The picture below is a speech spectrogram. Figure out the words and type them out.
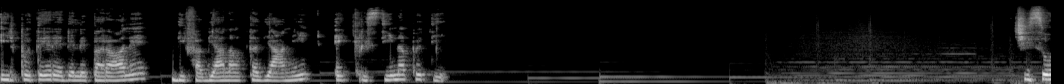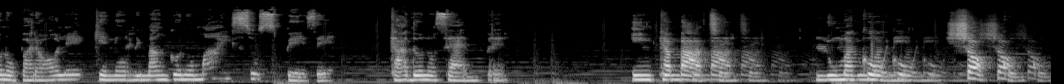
Il potere delle parole di Fabiana Ottaviani e Cristina Petit. Ci sono parole che non rimangono mai sospese, cadono sempre. Incapace, lumacone, sciocco,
